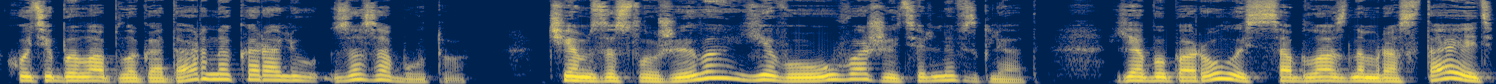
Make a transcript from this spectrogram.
хоть и была благодарна королю за заботу. Чем заслужила его уважительный взгляд. Я бы боролась с соблазном растаять,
